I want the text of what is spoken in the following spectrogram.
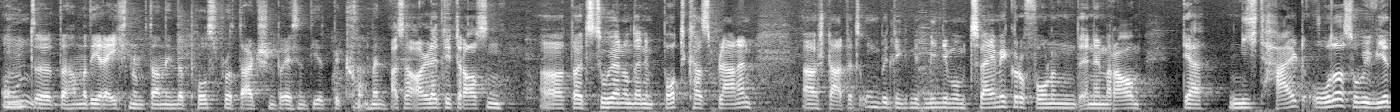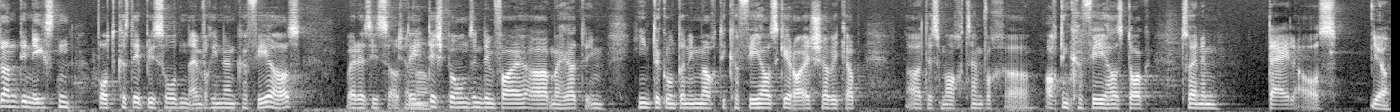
Und äh, da haben wir die Rechnung dann in der Post-Production präsentiert bekommen. Also alle, die draußen äh, da jetzt zuhören und einen Podcast planen, startet unbedingt mit Minimum zwei Mikrofonen und einem Raum, der nicht halt oder so wie wir dann die nächsten Podcast-Episoden einfach in einem Kaffeehaus, weil es ist genau. authentisch genau. bei uns in dem Fall. Äh, man hört im Hintergrund dann immer auch die Kaffeehausgeräusche, aber ich glaube, äh, das macht einfach auch den Kaffeehaustag zu einem Teil aus. Ja,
